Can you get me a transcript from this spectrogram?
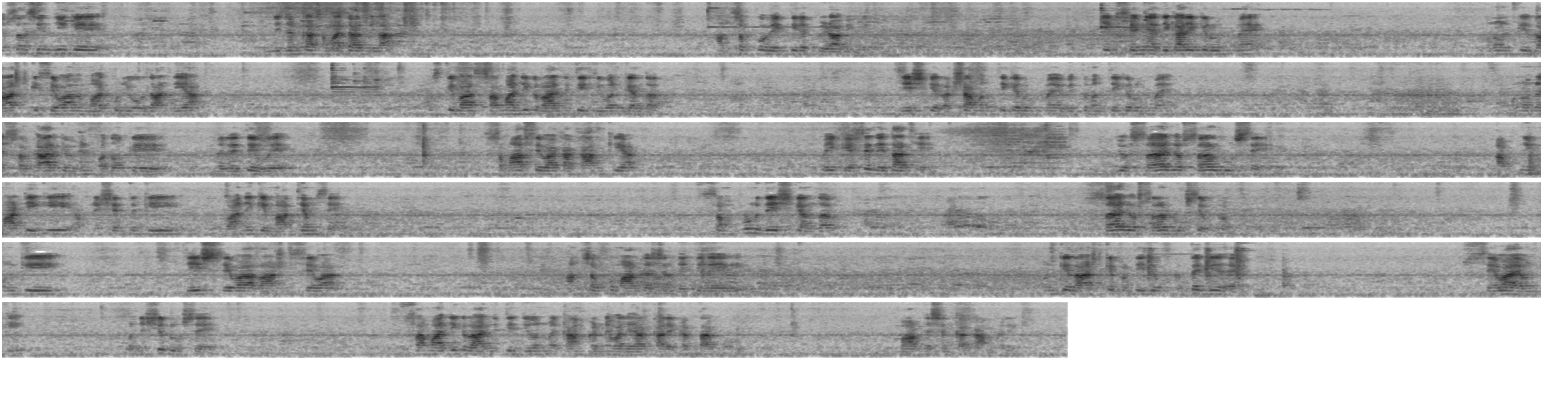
जसवंत सिंह जी के निधन का समाचार मिला। हम सबको व्यक्तिगत पीड़ा भी मिली एक सैन्य अधिकारी के रूप में उन्होंने राष्ट्र की सेवा में महत्वपूर्ण योगदान दिया। उसके बाद सामाजिक राजनीतिक जीवन के अंदर, देश के रक्षा मंत्री के रूप में, वित्त मंत्री के रूप में उन्होंने सरकार के विभिन्न पदों के में रहते हुए समाज सेवा का काम किया। वो एक ऐसे नेता थे जो सहज और सरल रूप से अपनी माटी की, अपने क्षेत्र की वाणी के माध्यम से संपूर्ण देश के अंदर सहज और सरल रूप से उपलब्ध थे। उनकी देश सेवा, राष्ट्र सेवा हम सबको मार्गदर्शन देती रहेगी। उनके राष्ट्र के प्रति जो कृतज्ञ है, सेवा है उनकी, वो निश्चित रूप से सामाजिक राजनीतिक जीवन में काम करने वाले हर कार्यकर्ता को मार्गदर्शन का काम करेगी।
